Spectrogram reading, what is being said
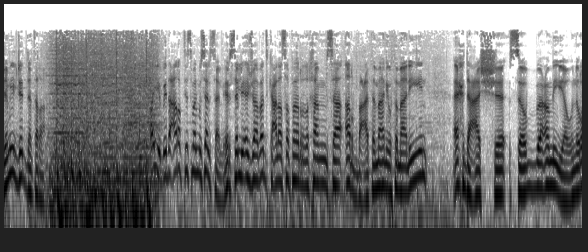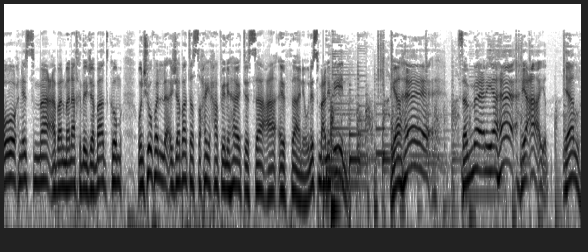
جميل جدا ترى. طيب إذا عرفت اسم المسلسل ارسل لي إجابتك على صفر خمسة أربعة ثمانية وثمانين أحد سبعمية. ونروح نسمع عبال ما ناخذ إجاباتكم ونشوف الإجابات الصحيحة في نهاية الساعة الثانية. ونسمع لمين؟ يا هي. سمعني يا هي. يا عايض. يلا.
